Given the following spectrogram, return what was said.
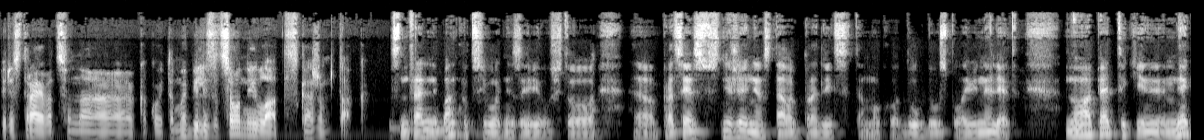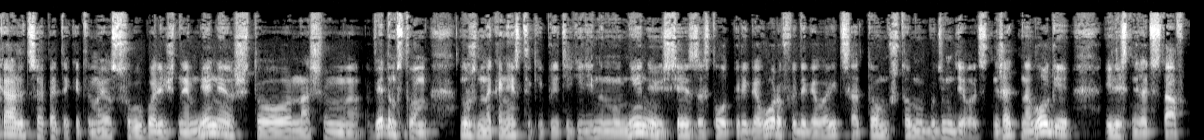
перестраиваться на какой-то мобилизационный лад, скажем так? Центральный банк вот сегодня заявил, что э, процесс снижения ставок продлится там около двух-двух с половиной лет. Но опять-таки, мне кажется, опять-таки, это мое сугубо личное мнение, что нашим ведомствам нужно наконец-таки прийти к единому мнению, сесть за стол переговоров и договориться о том, что мы будем делать. Снижать налоги или снижать ставку,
